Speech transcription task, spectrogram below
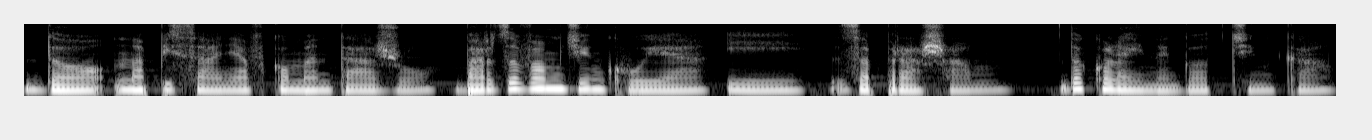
do napisania w komentarzu. Bardzo Wam dziękuję i zapraszam do kolejnego odcinka.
